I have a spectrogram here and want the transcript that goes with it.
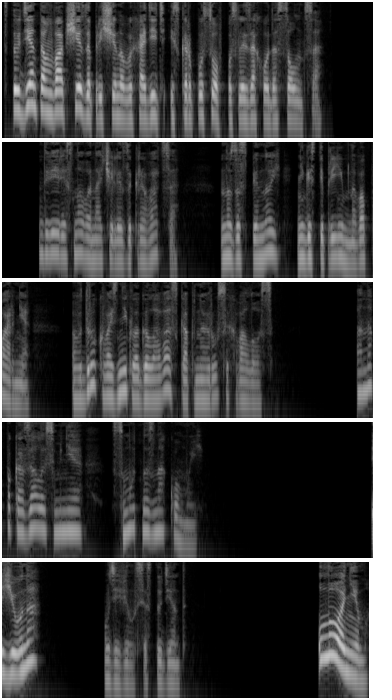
Студентам вообще запрещено выходить из корпусов после захода солнца. Двери снова начали закрываться, но за спиной негостеприимного парня вдруг возникла голова с копной русых волос. Она показалась мне смутно знакомой. «Юна?» удивился студент. Лоним.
